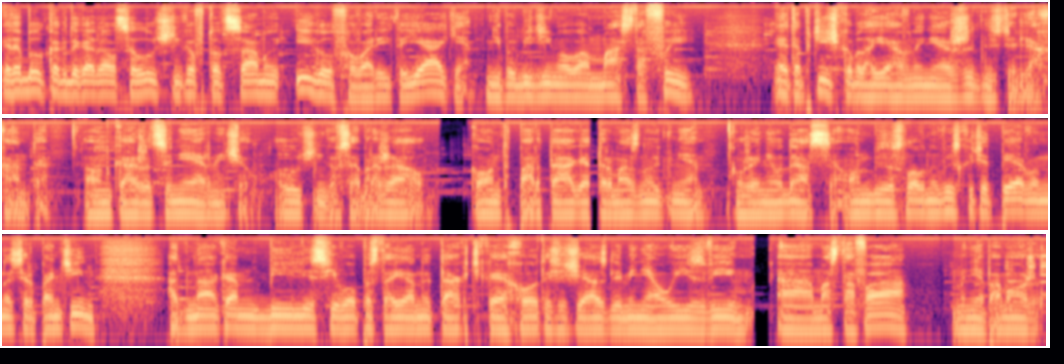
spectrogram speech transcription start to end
Это был, как догадался Лучников, тот самый игл фаворита Яки, непобедимого Мастафы. Эта птичка была явной неожиданностью для Ханта. Он, кажется, нервничал. Лучников соображал. Конт Портага тормознуть мне уже не удастся. Он, безусловно, выскочит первым на серпантин. Однако Билли с его постоянной тактикой охоты сейчас для меня уязвим, а Мастафа мне поможет.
